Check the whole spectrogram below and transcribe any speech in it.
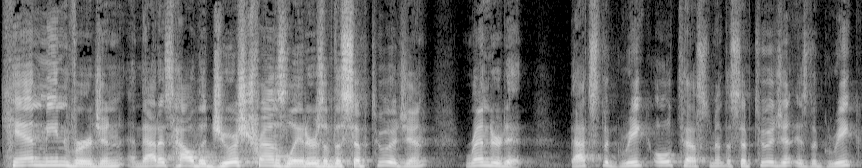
can mean virgin, and that is how the Jewish translators of the Septuagint rendered it. That's the Greek Old Testament. The Septuagint is the Greek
